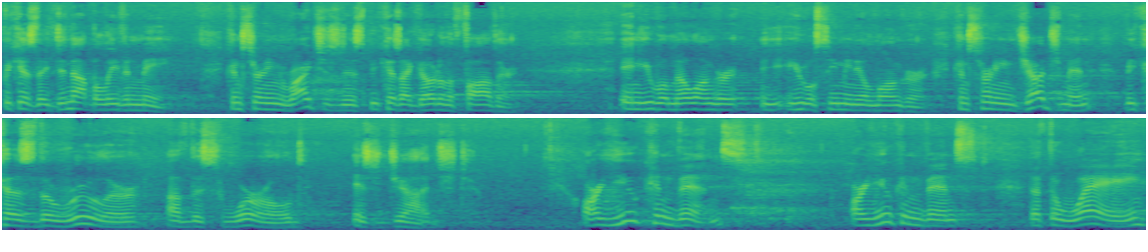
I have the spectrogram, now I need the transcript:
because they did not believe in me. Concerning righteousness, because I go to the Father. And you will no longer, you will see me no longer. Concerning judgment, because the ruler of this world is judged. Are you convinced? Are you convinced that the way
